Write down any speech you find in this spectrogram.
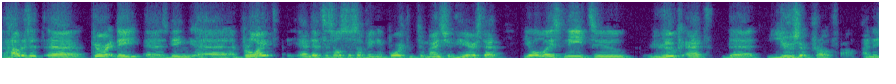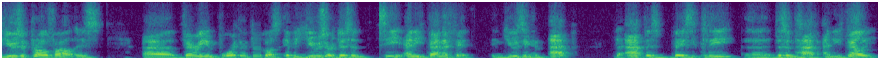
How does it uh, currently uh, is being employed? And that is also something important to mention here is that you always need to look at the user profile, and the user profile is uh, very important because if a user doesn't see any benefit in using an app, the app is basically uh, doesn't have any value.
